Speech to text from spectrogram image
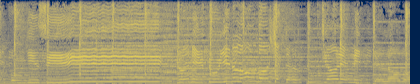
ဆောင်းအတိတ်ပုံရင်စီလွန်နေသူရင်နှလုံးသားရှိုက်တဲ့သူကြားတဲ့နေ့ပြန်လာပါ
